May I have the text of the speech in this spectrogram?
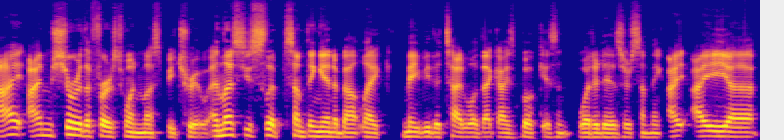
I, I'm sure the first one must be true, unless you slipped something in about like maybe the title of that guy's book isn't what it is or something. I I uh,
